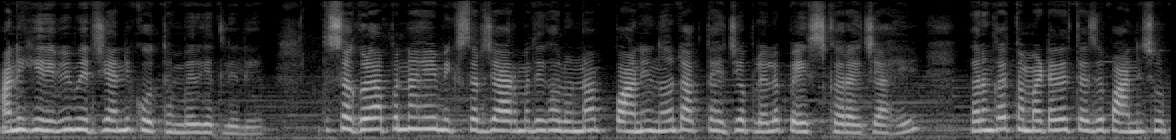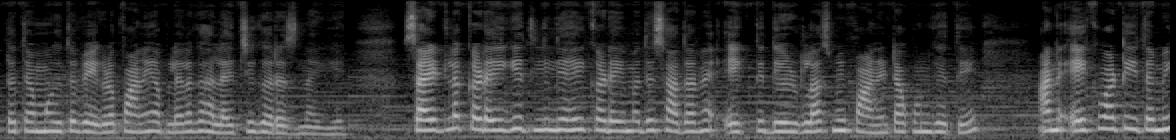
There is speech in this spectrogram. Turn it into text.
आणि हिरवी मिरची आणि कोथिंबीर घेतलेली आहे. तर सगळं आपण ना हे मिक्सर जारमध्ये घालून ना पाणी न टाकता ह्याची आपल्याला पेस्ट करायची आहे. कारण का टमाट्याला त्याचं पाणी सुटतं त्यामुळे इथं वेगळं पाणी आपल्याला घालायची गरज नाही आहे साईडला कढई घेतलेली आहे. कढईमध्ये साधारण एक ते दीड ग्लास मी पाणी टाकून घेते. आणि एक वाटी इथं मी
